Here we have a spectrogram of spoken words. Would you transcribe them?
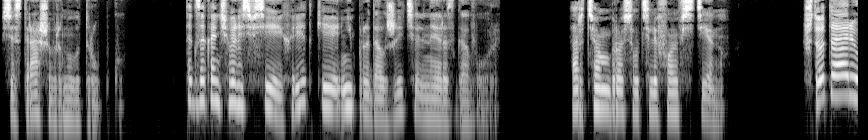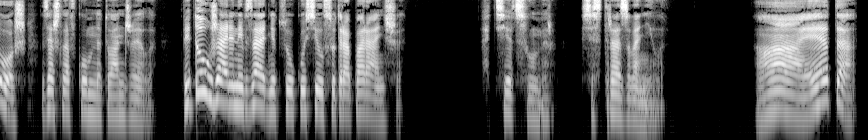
Сестра швырнула трубку. Так заканчивались все их редкие, непродолжительные разговоры. Артем бросил телефон в стену. «Что ты орешь?» — зашла в комнату Анжела. «Петух жареный в задницу укусил с утра пораньше». Отец умер. Сестра звонила. «А, это...»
